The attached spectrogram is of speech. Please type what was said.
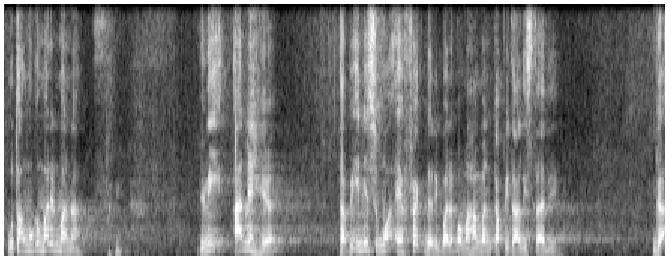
Utangmu kemarin mana? Ini aneh ya. Tapi ini semua efek daripada pemahaman kapitalis tadi. Gak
